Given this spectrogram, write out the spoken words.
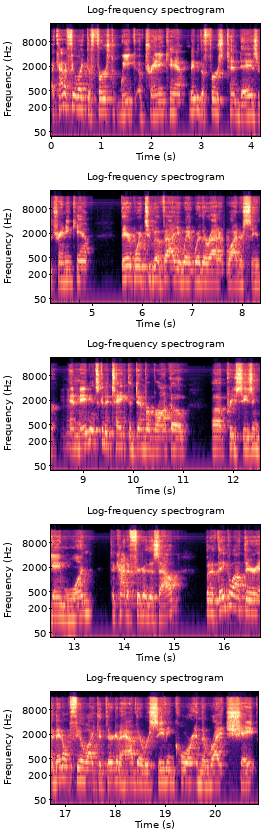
I kind of feel like the first week of training camp, maybe the first 10 days of training camp, they're going to evaluate where they're at at wide receiver. Mm-hmm. And maybe it's going to take the Denver Bronco uh, preseason game one to kind of figure this out. But if they go out there and they don't feel like that they're going to have their receiving corps in the right shape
